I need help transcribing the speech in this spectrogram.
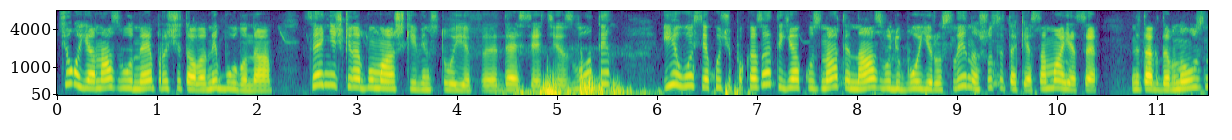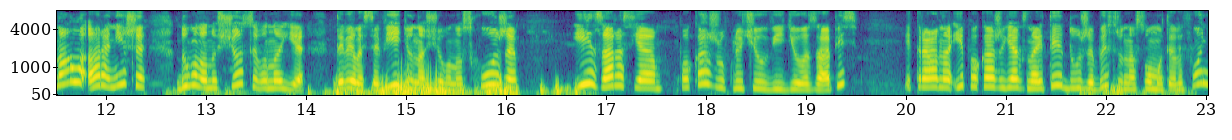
Цього я назву не прочитала, не було на ценнички на бумажці, він стоїв е, 10 злотих. І ось я хочу показати, як узнати назву любої рослини, що це таке. Сама я це не так давно узнала, а раніше думала, ну що це воно є. Дивилася відео, на що воно схоже. І зараз я покажу, включу відеозапись екрана і покажу, як знайти дуже швидко на своєму телефоні.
